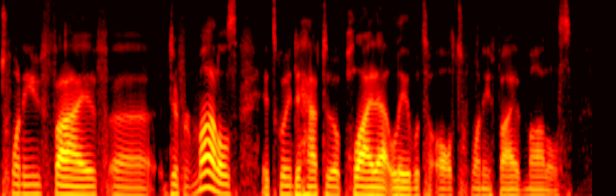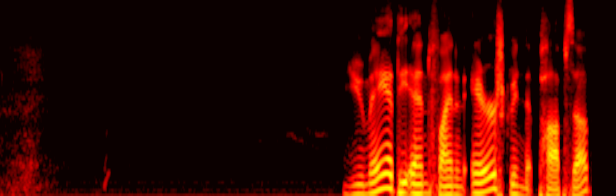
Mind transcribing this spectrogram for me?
25 uh, different models, it's going to have to apply that label to all 25 models. You may at the end find an error screen that pops up.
